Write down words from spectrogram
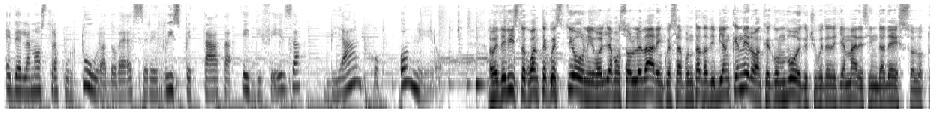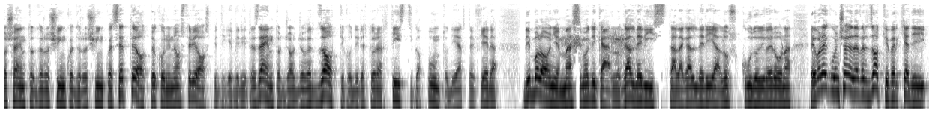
ed è la nostra cultura dove essere rispettata e difesa? Bianco o nero? Avete visto quante questioni vogliamo sollevare in questa puntata di Bianco e Nero anche con voi che ci potete chiamare sin da adesso all'800 05 05 78 e con i nostri ospiti che vi ripresento, Giorgio Verzotti, direttore artistico appunto di Arte Fiera di Bologna e Massimo Di Carlo, gallerista, la galleria Lo Scudo di Verona. E vorrei cominciare da Verzotti per chiedergli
